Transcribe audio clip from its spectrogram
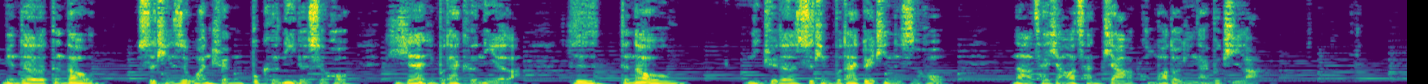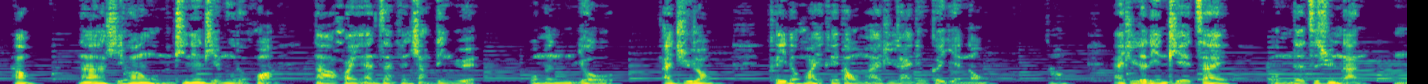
免得等到事情是完全不可逆的时候，其实现在已经不太可逆了啦，就是等到你觉得事情不太对劲的时候，那才想要参加，恐怕都已经来不及啦。好。那喜欢我们今天节目的话，那欢迎按赞、分享、订阅。我们有 IG 咯，可以的话也可以到我们 IG 来留个言哦。好，IG 的连结在我们的资讯栏。嗯，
